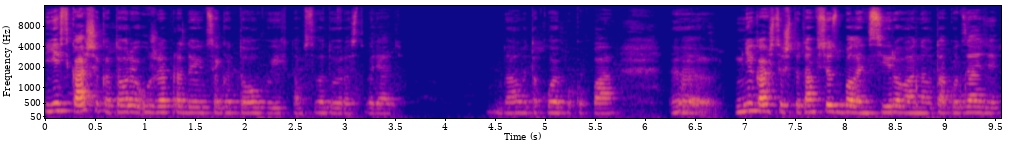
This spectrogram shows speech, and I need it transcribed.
есть каши, которые уже продаются готовые, их там с водой растворять. Да, вот такое покупаю. Э, мне кажется, что там все сбалансировано, вот так вот сзади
